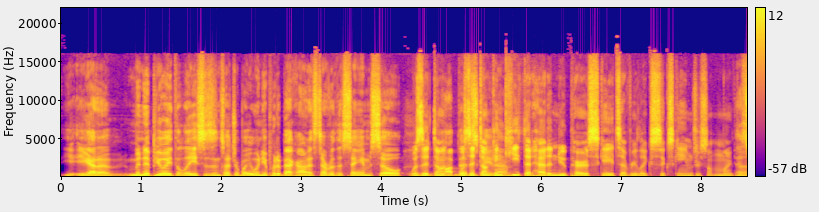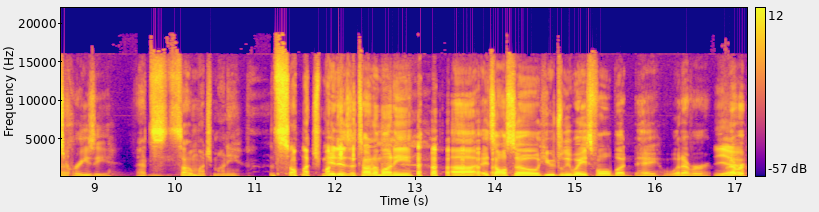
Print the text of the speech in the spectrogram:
you, you got to manipulate the laces in such a way when you put it back on it's never the same so was it Dun- was it Duncan on? Keith that had a new pair of skates every like six games or something like that's that? That's crazy That's so much money. It's so much money. it is a ton of money uh, it's also hugely wasteful but hey whatever Yeah. whatever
